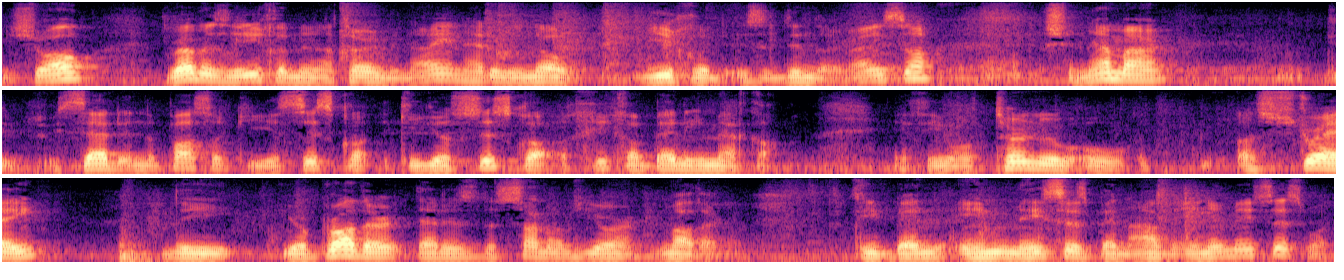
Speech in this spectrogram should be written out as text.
Yishol. Rebbe is yichud min atar minayin. How do we know yichud is a din deraisa? Shenemar. We said in the pasuk ki yosischa achicha ben imecha. If he will turn you astray, the your brother that is the son of your mother. Ben im mesis ben av in mesis. What?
